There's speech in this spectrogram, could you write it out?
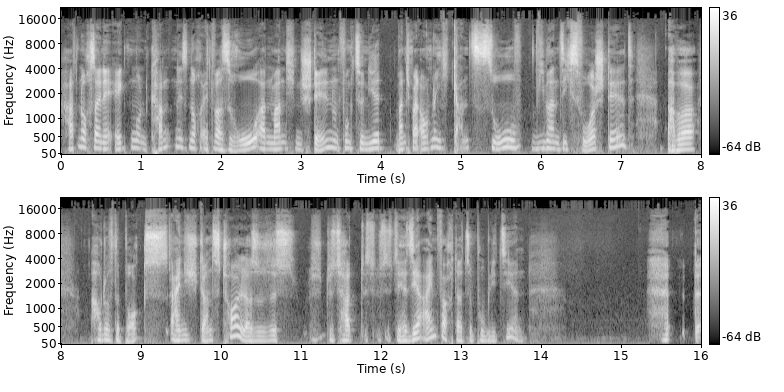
hat noch seine Ecken und Kanten, ist noch etwas roh an manchen Stellen und funktioniert manchmal auch nicht ganz so, wie man sich's vorstellt, aber out of the box eigentlich ganz toll. Also das, das hat, das ist sehr, sehr einfach da zu publizieren. Da,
